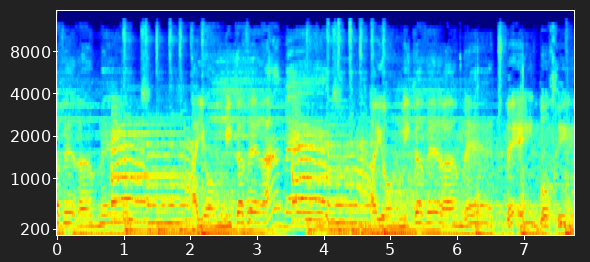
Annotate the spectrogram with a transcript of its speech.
מקבר המת, היום מקבר המת, היום מקבר המת ואין בוכים.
